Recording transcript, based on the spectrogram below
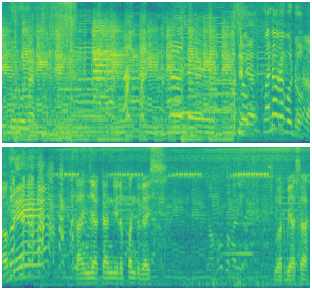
Makan turunan. Bodoh. Mana orang bodoh? Tanjakan di depan tuh guys. Luar biasa.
